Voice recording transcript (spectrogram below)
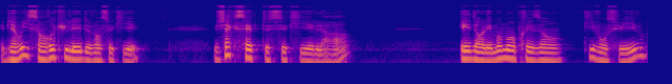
eh bien oui, sans reculer devant ce qui est. J'accepte ce qui est là, et dans les moments présents qui vont suivre,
